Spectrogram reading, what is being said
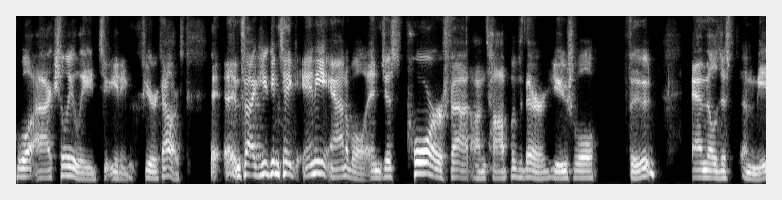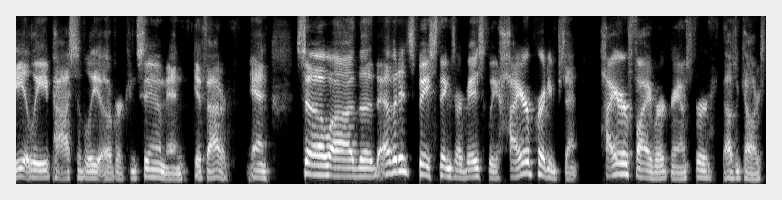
will actually lead to eating fewer calories. In fact, you can take any animal and just pour fat on top of their usual food, and they'll just immediately passively overconsume and get fatter. And so uh, the, the evidence based things are basically higher protein percent, higher fiber grams per thousand calories,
